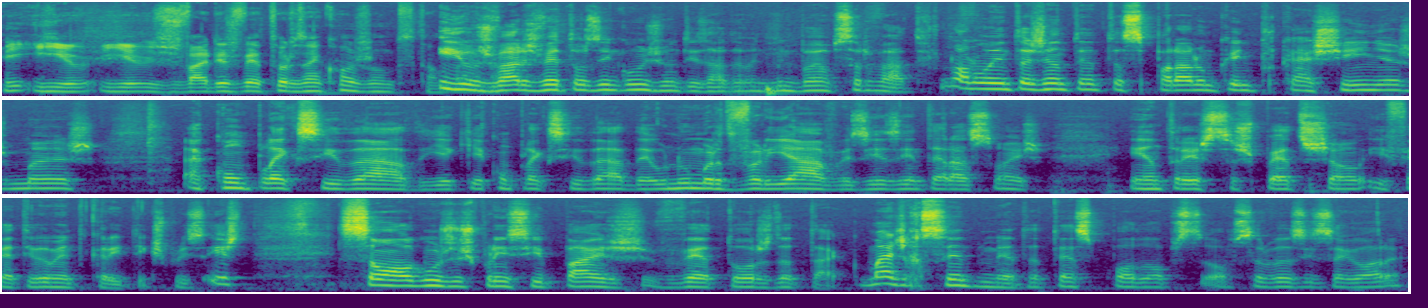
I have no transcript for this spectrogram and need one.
E, e, e, os vários vetores em conjunto também. E os vários vetores em conjunto, exatamente, muito bem observado. Normalmente a gente tenta separar um bocadinho por caixinhas, mas a complexidade, e aqui a complexidade é o número de variáveis e as interações entre estes aspectos são efetivamente críticos. Por isso, estes são alguns dos principais vetores de ataque. Mais recentemente, até se pode observar isso agora,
